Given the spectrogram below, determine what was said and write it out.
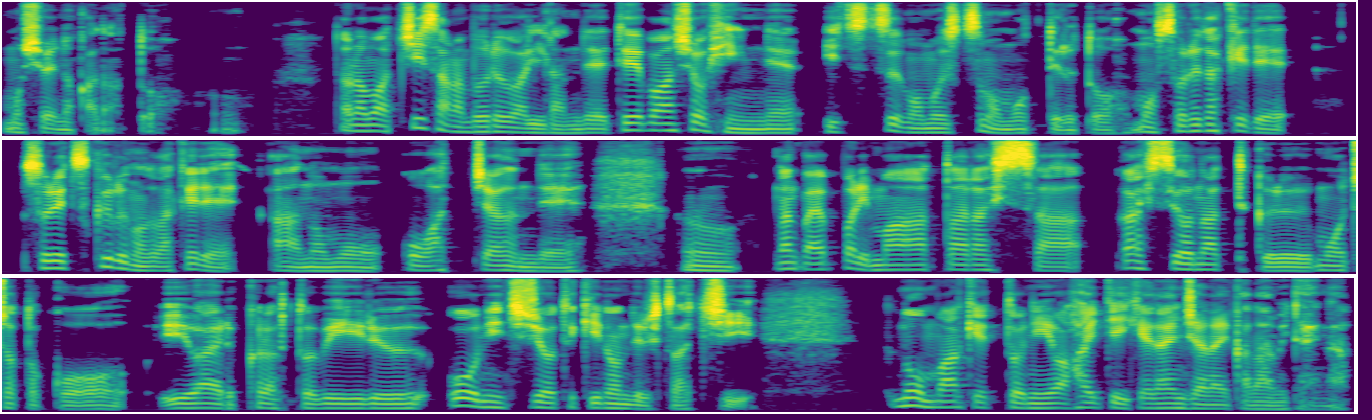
面白いのかなと。うん、ただまあ小さなブルワリーなんで、定番商品ね、5つも6つも持ってると、もうそれだけでそれ作るのだけで、あの、もう終わっちゃうんで、うん。なんかやっぱり真新しさが必要になってくる、もうちょっとこう、いわゆるクラフトビールを日常的に飲んでる人たちのマーケットには入っていけないんじゃないかな、みたいな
